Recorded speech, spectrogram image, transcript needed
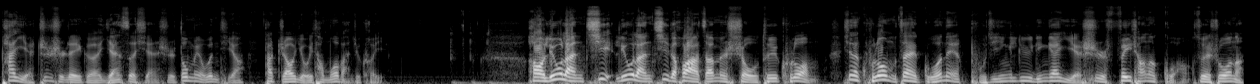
它也支持这个颜色显示，都没有问题啊。它只要有一套模板就可以。好，浏览器，浏览器的话，咱们首推 Chrome。现在 Chrome 在国内普及率应该也是非常的广，所以说呢，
